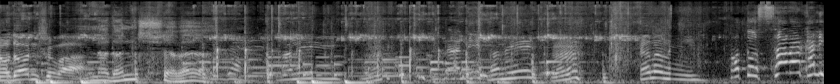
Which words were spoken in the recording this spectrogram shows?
নদন শোভা। নদন সেবা কত সারা খালি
